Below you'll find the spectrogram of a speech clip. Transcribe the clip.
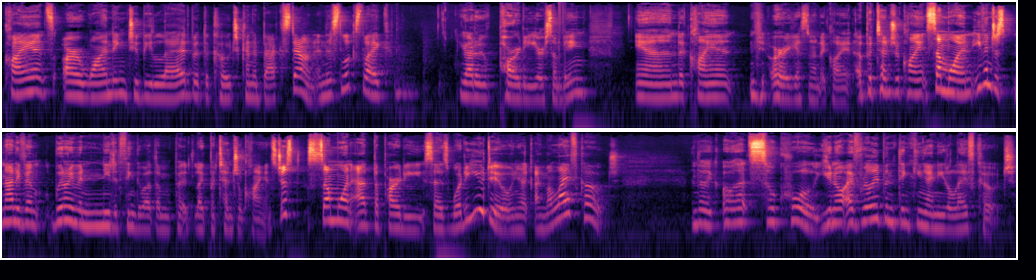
clients are wanting to be led, but the coach kind of backs down. And this looks like you're at a party or something, and a client, or I guess not a client, a potential client, someone, even just not even, we don't even need to think about them but like potential clients. Just someone at the party says, What do you do? And you're like, I'm a life coach. And they're like, Oh, that's so cool. You know, I've really been thinking I need a life coach.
